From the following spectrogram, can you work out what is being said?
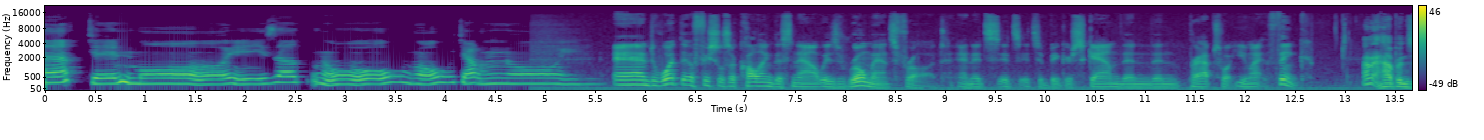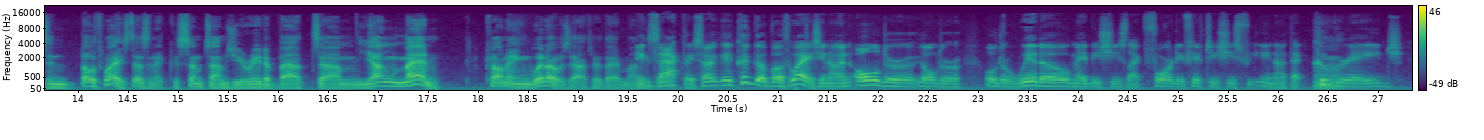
hát trên môi Giấc ngủ ngủ trong nôi And what the officials are calling this now is romance fraud, and it's it's it's a bigger scam than than perhaps what you might think. And it happens in both ways, doesn't it? Because sometimes you read about um, young men conning widows out of their money. Exactly. So it, it could go both ways. You know, an older older older widow, maybe she's like 40, 50, she's you know at that mm-hmm. cougar age.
